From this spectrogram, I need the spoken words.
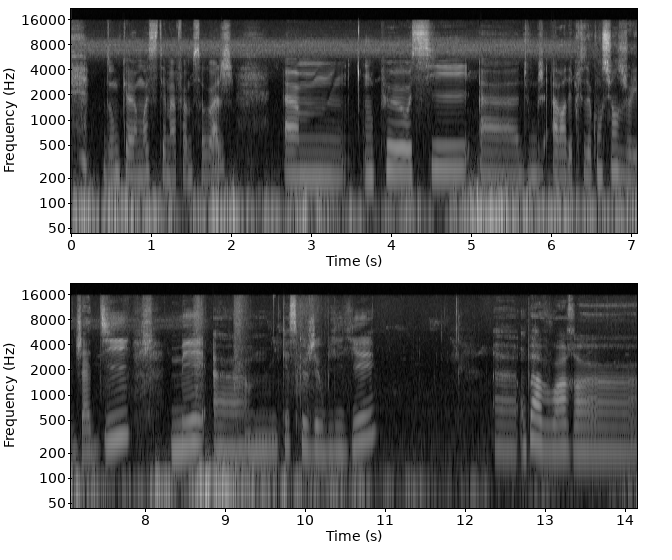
Donc moi c'était ma femme sauvage. on peut aussi avoir des prises de conscience, je l'ai déjà dit, mais qu'est-ce que j'ai oublié? Euh, on peut avoir, euh,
